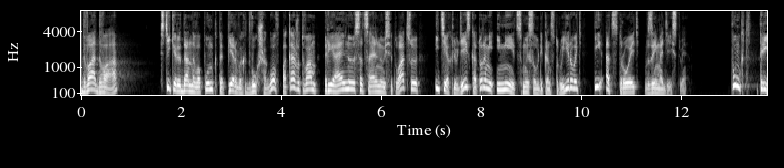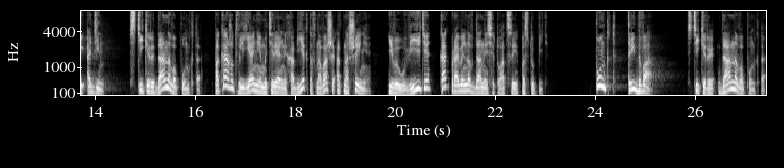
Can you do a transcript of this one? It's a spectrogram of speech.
2.2. Стикеры данного пункта первых двух шагов покажут вам реальную социальную ситуацию и тех людей, с которыми имеет смысл реконструировать и отстроить взаимодействие. Пункт 3.1. Стикеры данного пункта покажут влияние материальных объектов на ваши отношения, и вы увидите, как правильно в данной ситуации поступить. Пункт 3.2. Стикеры данного пункта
